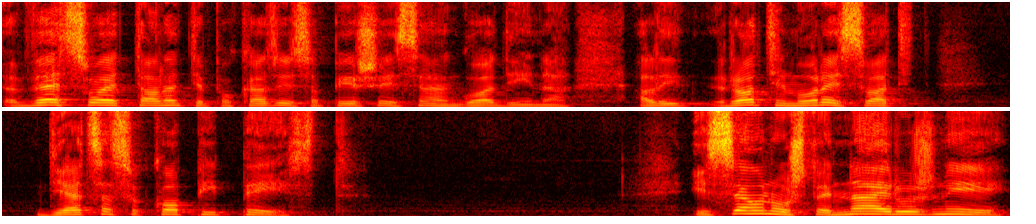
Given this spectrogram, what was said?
već svoje talente pokazuju sa 5, 6, 7 godina, ali roditelj mora i shvatiti, djeca su copy-paste. I sve ono što je najružnije,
